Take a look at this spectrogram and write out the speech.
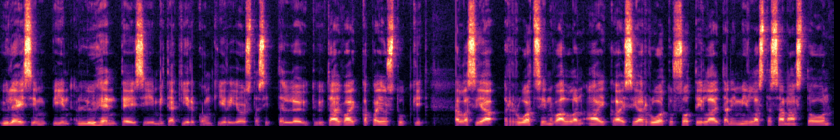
yleisimpiin lyhenteisiin, mitä kirkon kirjoista sitten löytyy. Tai vaikkapa jos tutkit tällaisia Ruotsin vallan aikaisia ruotusotilaita, niin millaista sanasto on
